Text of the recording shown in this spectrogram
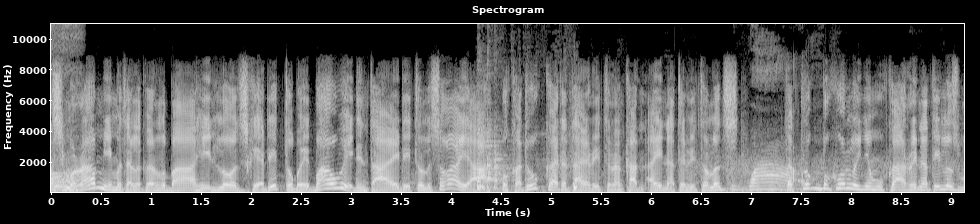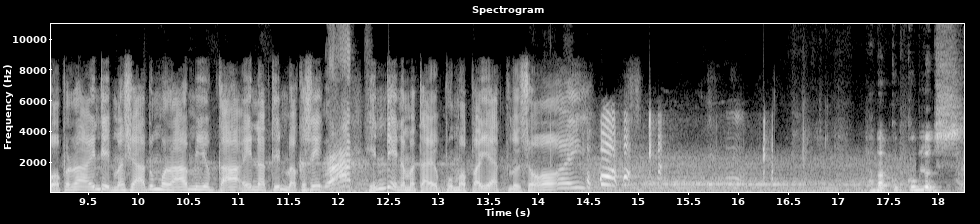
Kasi marami man talaga labahin, Lods. Kaya dito, may bawi din tayo dito, Lodsoy. Ah, buka-duka na tayo rito ng kanay natin dito, Lods. Wow. Tatlong bukol lang yung mukha rin natin, Luz, ba? Para hindi masyadong marami yung kain natin ba? Kasi What? hindi naman tayo pumapayat, Luzsoy. Habab kubkublods.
